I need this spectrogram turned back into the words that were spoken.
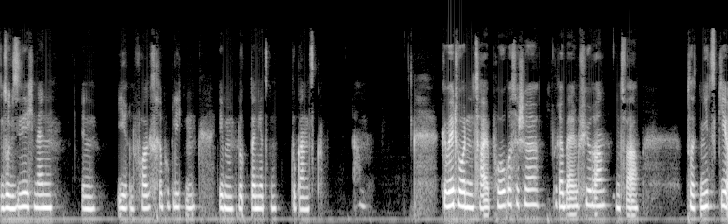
so wie sie sich nennen, in ihren Volksrepubliken, eben Donetsk und Lugansk. Gewählt wurden zwei pro-russische Rebellenführer, und zwar Plotnitsky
